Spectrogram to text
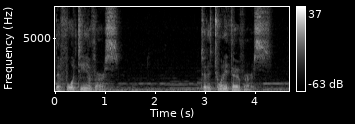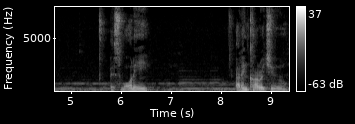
the 14th verse to the 23rd verse. This morning, I'd encourage you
